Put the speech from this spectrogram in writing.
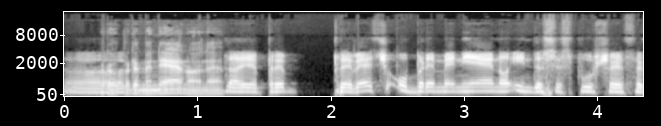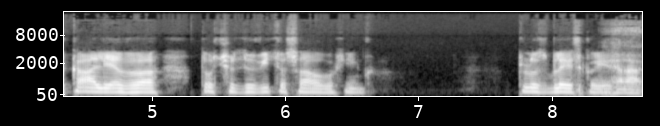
uh, da je pre, preveč obremenjeno in da se spuščajo fekalije v to čudovito savo bohinko. Plus blesko je. Ja.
